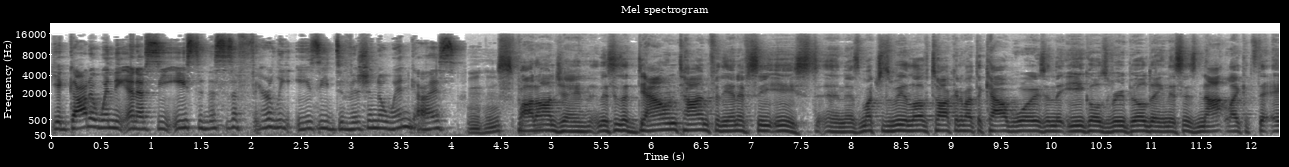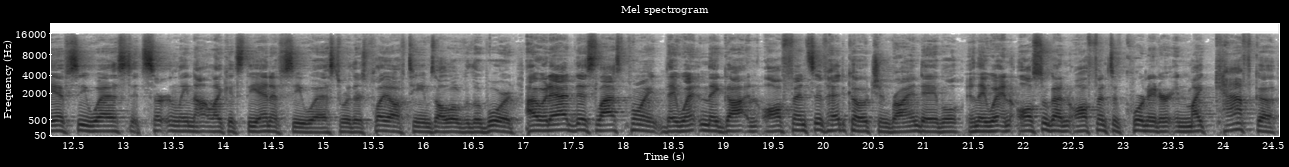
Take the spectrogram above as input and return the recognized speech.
you got to win the NFC East, and this is a fairly easy division to win, guys. Mm-hmm. Spot on, Jane. This is a down time for the NFC East. And as much as we love talking about the Cowboys and the Eagles rebuilding, this is not like it's the AFC West. It's certainly not like it's the NFC West where there's playoff teams all over the board. I would add this last point. They went and they got an offensive head coach in Brian Daboll, and they went and also got an offensive coordinator in Mike Kafka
